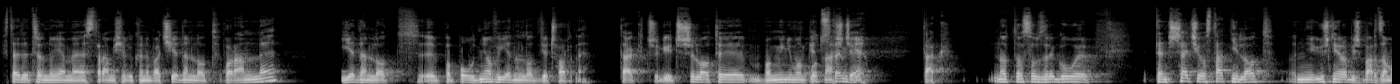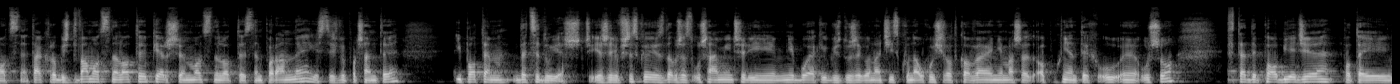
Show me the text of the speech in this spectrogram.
Wtedy trenujemy, staramy się wykonywać jeden lot poranny, jeden lot e, popołudniowy, jeden lot wieczorny. Tak, czyli trzy loty, bo minimum 15. odstępie. Tak. No to są z reguły ten trzeci, ostatni lot już nie robisz bardzo mocny, tak? Robisz dwa mocne loty. Pierwszy mocny lot to jest ten poranny, jesteś wypoczęty i potem decydujesz. Jeżeli wszystko jest dobrze z uszami, czyli nie było jakiegoś dużego nacisku na uchu środkowe, nie masz opuchniętych y, uszu, wtedy po obiedzie, po tej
